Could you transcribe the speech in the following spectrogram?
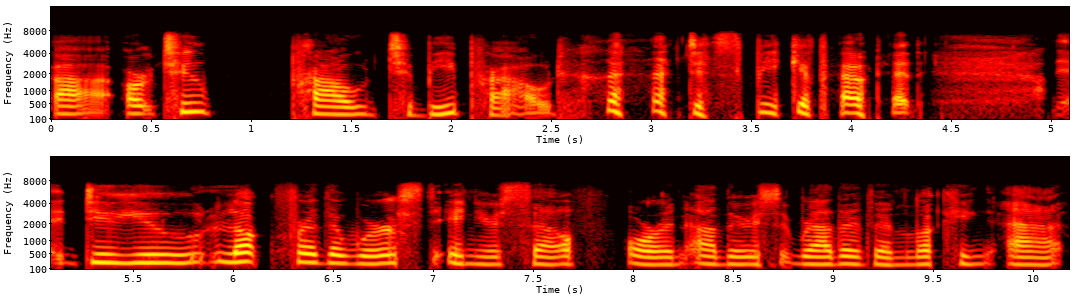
uh, or too proud to be proud to speak about it? Do you look for the worst in yourself or in others rather than looking at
